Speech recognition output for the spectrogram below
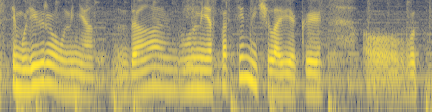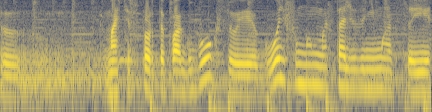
стимулировал меня. Да, он у меня спортивный человек. И вот э, мастер спорта по боксу, и гольфом мы стали заниматься, и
